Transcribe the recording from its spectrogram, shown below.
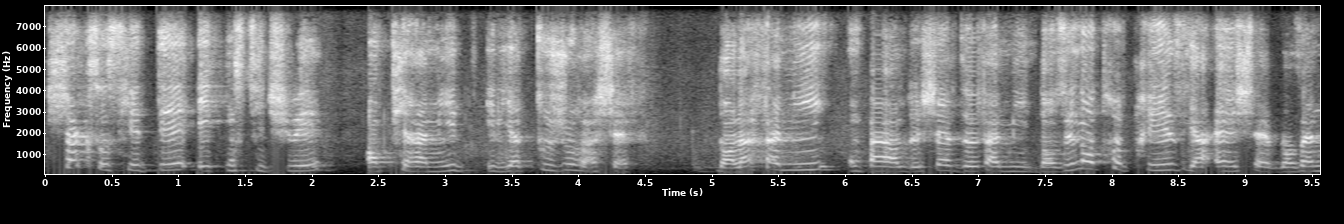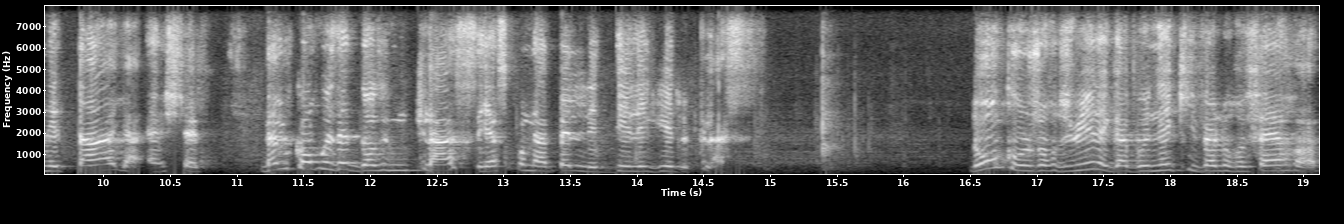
Chaque société est constituée en pyramide. Il y a toujours un chef. Dans la famille, on parle de chef de famille. Dans une entreprise, il y a un chef. Dans un État, il y a un chef. Même quand vous êtes dans une classe, il y a ce qu'on appelle les délégués de classe. Donc aujourd'hui, les Gabonais qui veulent refaire,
